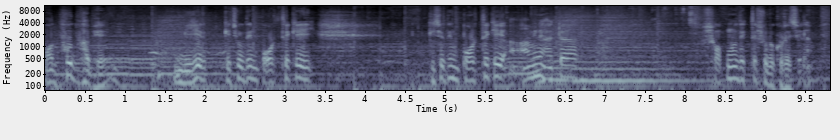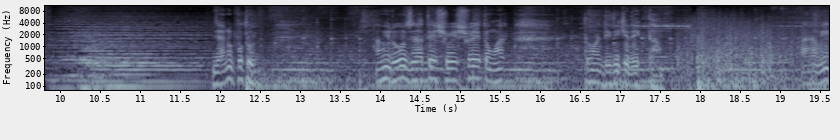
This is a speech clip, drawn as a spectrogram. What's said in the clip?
অদ্ভুতভাবে বিয়ের কিছুদিন পর থেকেই, কিছুদিন পর থেকেই আমি না একটা স্বপ্ন দেখতে শুরু করেছিলাম। জানো পুতুল, আমি রোজ রাতে শুয়ে শুয়ে তোমার তোমার দিদিকে দেখতাম। আর আমি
